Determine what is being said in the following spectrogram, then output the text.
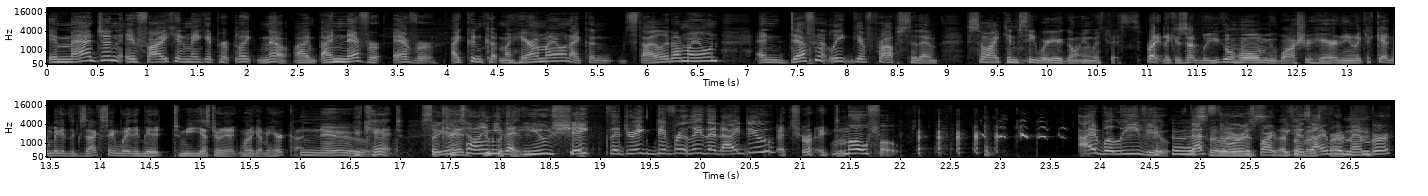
Imagine if I can make it perfect. Like, no, I, I never, ever. I couldn't cut my hair on my own. I couldn't style it on my own. And definitely give props to them so I can see where you're going with this. Right. Like example, you go home, you wash your hair, and you're like, okay, I'm gonna make it the exact same way they made it to me yesterday when I got my hair cut. No. You can't. So You are telling me that it. you shake the drink differently than I do? That's right. Mofo. I believe you. That's the worst part That's because I part. remember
